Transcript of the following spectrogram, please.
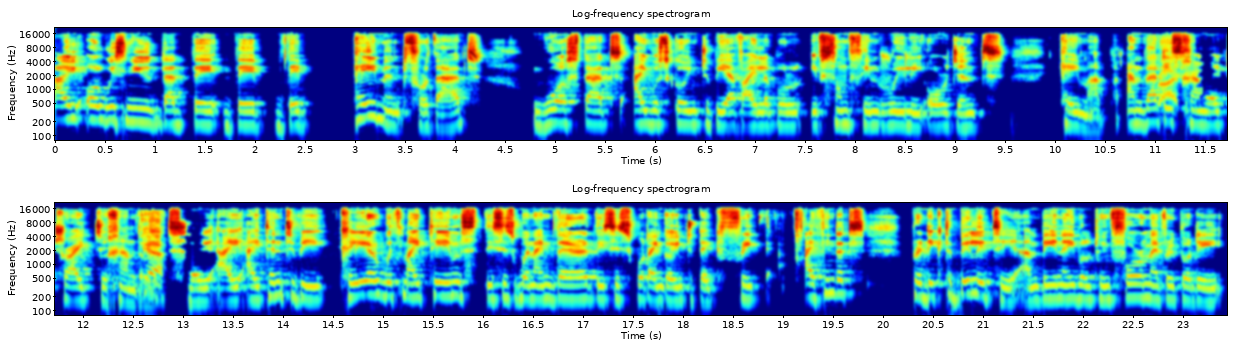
I always knew that the the the payment for that was that I was going to be available if something really urgent came up. And that right. is how I tried to handle yeah. it. So I, I tend to be clear with my teams. This is when I'm there. This is what I'm going to take free. I think that's predictability and being able to inform everybody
